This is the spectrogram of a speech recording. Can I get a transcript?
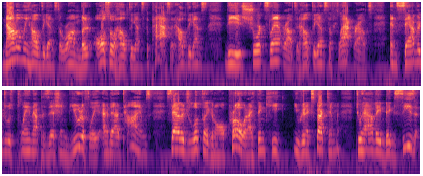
not only helped against the run, but it also helped against the pass. It helped against the short slant routes. It helped against the flat routes. And Savage was playing that position beautifully. And at times, Savage looked like an all pro. And I think he you can expect him to have a big season.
